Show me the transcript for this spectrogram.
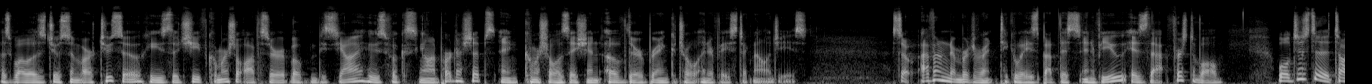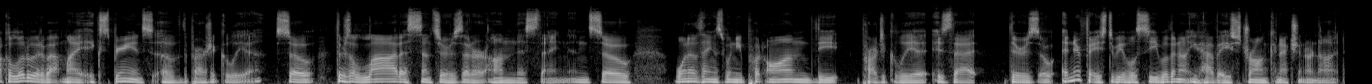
as well as Joseph Artuso. He's the chief commercial officer of OpenBCI, who's focusing on partnerships and commercialization of their brain control interface technologies. So I have a number of different takeaways about this interview. Is that first of all, well, just to talk a little bit about my experience of the Project Galea. So there's a lot of sensors that are on this thing, and so one of the things when you put on the Project Galea is that there's an interface to be able to see whether or not you have a strong connection or not.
